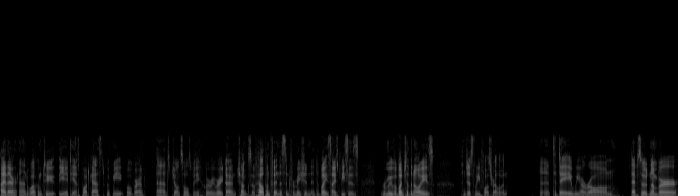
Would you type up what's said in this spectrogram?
Hi there, and welcome to the ATS podcast with me, Will Brown, and John Soulsby, where we break down chunks of health and fitness information into bite sized pieces, remove a bunch of the noise, and just leave what's relevant. Uh, today we are on episode number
